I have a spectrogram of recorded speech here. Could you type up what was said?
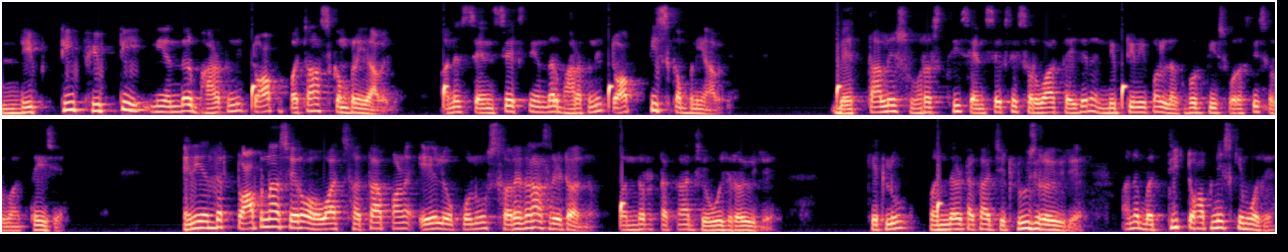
નિફ્ટી ફિફ્ટીની અંદર ભારતની ટોપ પચાસ કંપની આવે છે. અને સેન્સેક્સની અંદર ભારતની ટોપ ત્રીસ કંપની આવે છે. બેતાલીસ વર્ષથી સેન્સેક્સની શરૂઆત થઈ છે ને નિફ્ટીની પણ લગભગ ત્રીસ વર્ષથી શરૂઆત થઈ છે. એની અંદર ટોપના શેરો હોવા છતાં પણ એ લોકોનું સરેરાશ રિટર્ન પંદર ટકા જેવું જ રહ્યું છે. કેટલું? પંદર ટકા જેટલું જ રહ્યું છે. અને બધી ટોપની સ્કીમો છે.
